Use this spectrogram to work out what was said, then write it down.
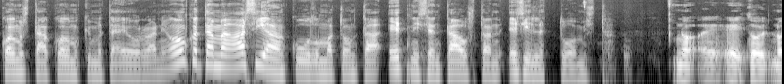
330 euroa, niin onko tämä asiaan kuulumatonta etnisen taustan esille tuomista? No ei, ei toi, no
